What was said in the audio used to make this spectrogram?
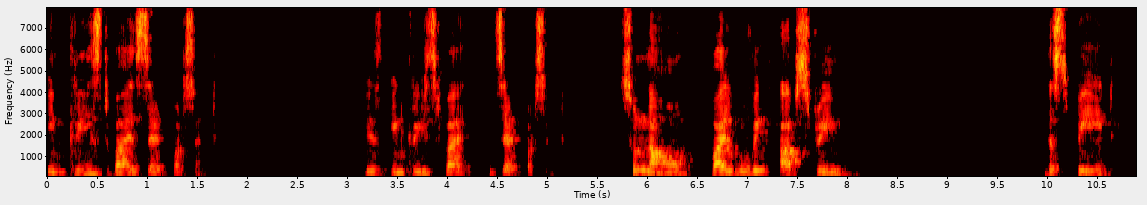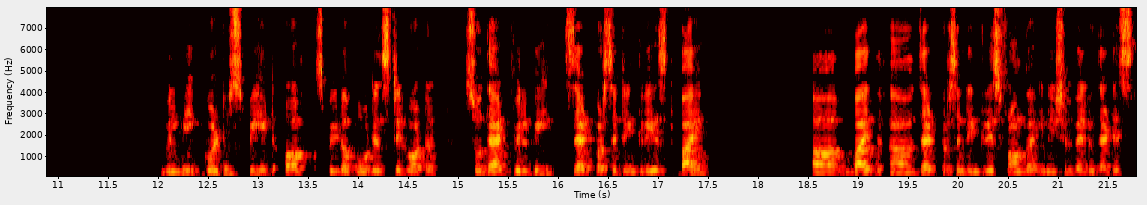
increased by z percent. Is increased by z percent. So now while moving upstream the speed will be equal to speed of speed of boat in still water. So that will be z percent increased by uh, by the uh, z percent increase from the initial value that is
